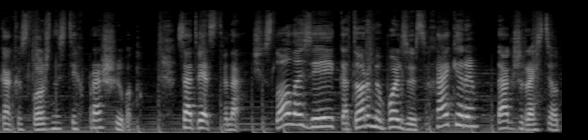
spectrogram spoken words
как и сложность их прошивок. Соответственно, число лазей, которыми пользуются хакеры, также растет.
